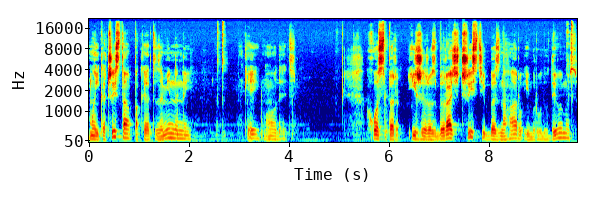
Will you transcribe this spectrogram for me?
Мийка чиста, пакет замінений. Окей, молодець. Хоспер і жирозбирач чисті, без нагару і бруду. Дивимось.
